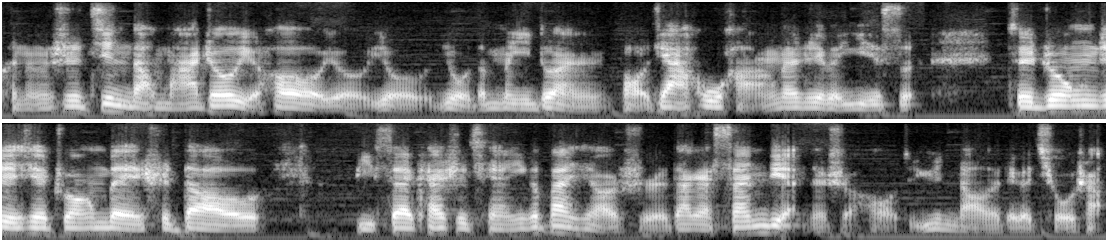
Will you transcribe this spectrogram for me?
可能是进到麻州以后，有有有这么一段保驾护航的这个意思。最终这些装备是到比赛开始前一个半小时，大概三点的时候就运到了这个球场。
